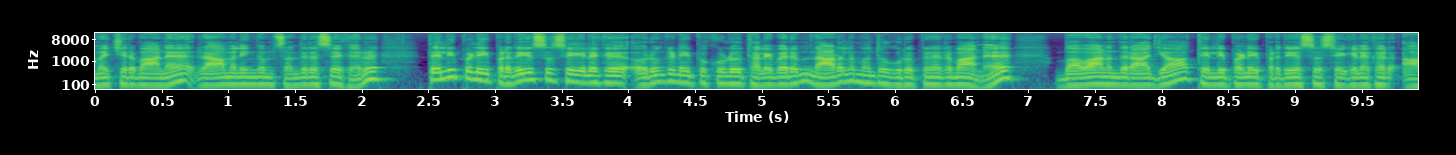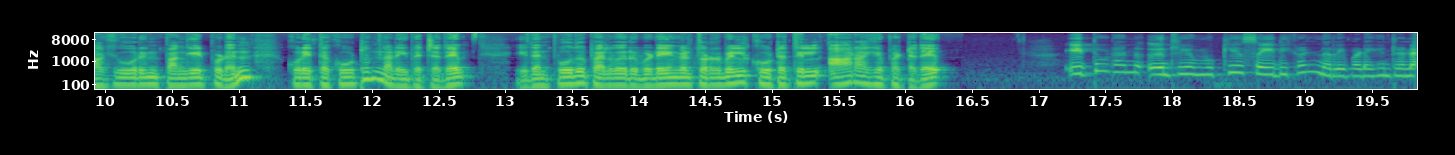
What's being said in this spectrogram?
அமைச்சருமான ராமலிங்கம் சந்திரசேகர் தெல்லிப்பள்ளி பிரதேச செயலக ஒருங்கிணைப்பு குழு தலைவரும் நாடாளுமன்ற உறுப்பினருமான பவானந்த ராஜா தெல்லிப்பள்ளி பிரதேச செயலகர் ஆகியோரின் பங்கேற்புடன் குறித்த கூட்டம் நடைபெற்றது. இதன்போது பல்வேறு விடயங்கள் தொடர்பில் கூட்டத்தில் ஆராயப்பட்டது. இத்துடன் இன்றைய முக்கிய செய்திகள் நிறைவடைகின்றன.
